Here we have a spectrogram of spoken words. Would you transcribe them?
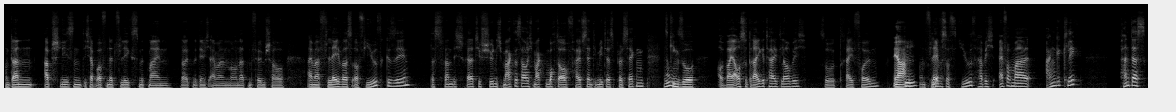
Und dann abschließend, ich habe auf Netflix mit meinen Leuten, mit denen ich einmal im Monat einen Film schaue, einmal Flavors of Youth gesehen. Das fand ich relativ schön. Ich mag das auch. Ich mag, mochte auch 5 Centimeters per Second. Es Uh. ging so, war ja auch so dreigeteilt, glaube ich. So drei Folgen. Ja. Mhm. Und Flavors of Youth habe ich einfach mal angeklickt. Fand das,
